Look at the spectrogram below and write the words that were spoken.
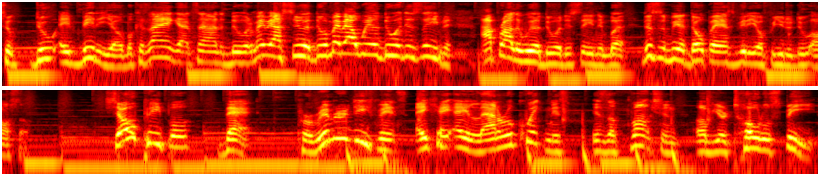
to do a video because I ain't got time to do it. Maybe I should do it. Maybe I will do it this evening. I probably will do it this evening, but this will be a dope ass video for you to do also. Show people that perimeter defense, aka lateral quickness, is a function of your total speed.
